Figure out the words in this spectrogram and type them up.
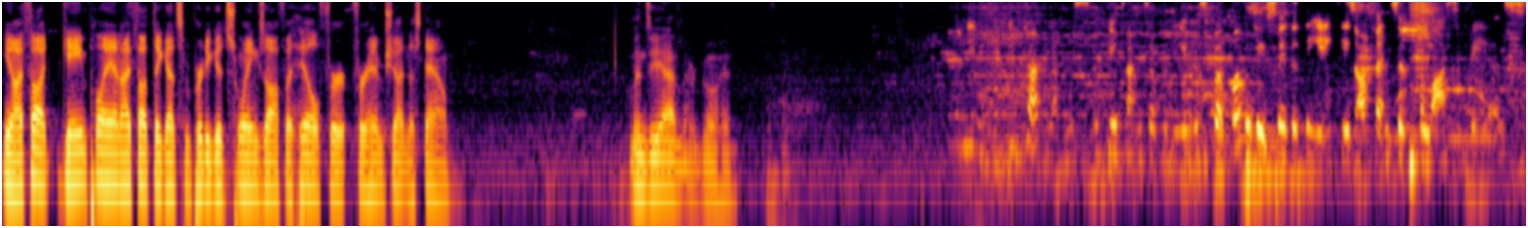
you know I thought game plan. I thought they got some pretty good swings off of Hill for for him shutting us down. Lindsay Adler, go ahead. Aaron, you've, you've talked about this a few times over the years, but what would you say that the Yankees' offensive philosophy is?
